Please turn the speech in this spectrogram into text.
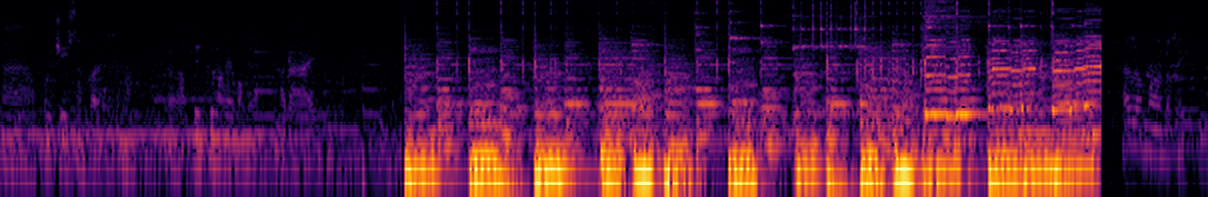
Uh, purchase ng car no? so, update ko lang kayo mamaya. Bye bye Hello mga ka-safety.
